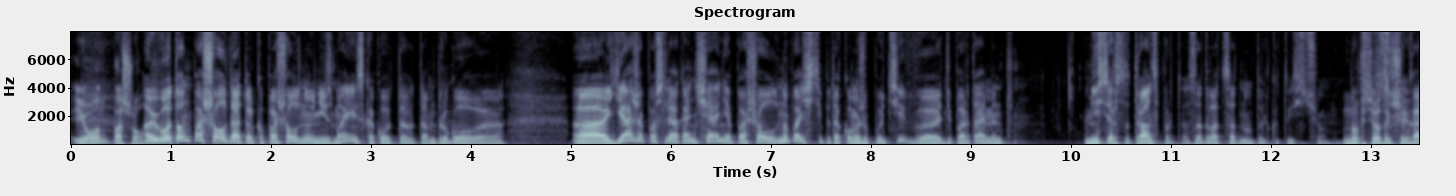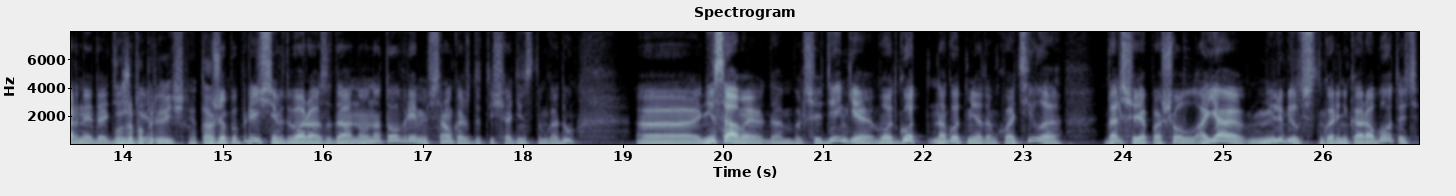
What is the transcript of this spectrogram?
И он пошел. А и вот он пошел, да, только пошел, ну, не из моей, из какого-то там другого. А, Я же после окончания пошел, ну, почти по такому же пути в департамент Министерства транспорта за 21 только тысячу. Но все-таки шикарные, да, деньги. уже поприличнее. Так. Уже поприличнее в два раза, да. Но на то время, все равно, конечно, в 2011 году э, не самые да, большие деньги. Вот, год, на год меня там хватило. Дальше я пошел, а я не любил, честно говоря, никогда работать.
